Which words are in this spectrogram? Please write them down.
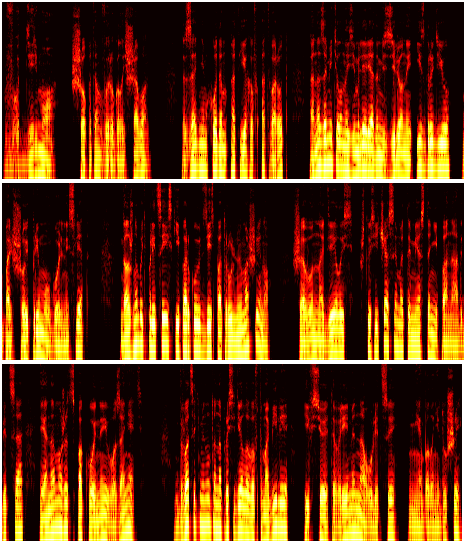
«Вот дерьмо!» — шепотом выругалась Шавон. Задним ходом отъехав от ворот, она заметила на земле рядом с зеленой изгородью большой прямоугольный след. Должно быть, полицейские паркуют здесь патрульную машину. Шавон надеялась, что сейчас им это место не понадобится, и она может спокойно его занять. Двадцать минут она просидела в автомобиле, и все это время на улице не было ни души.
